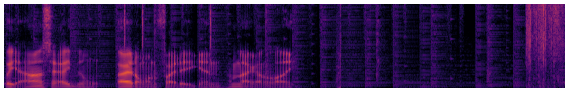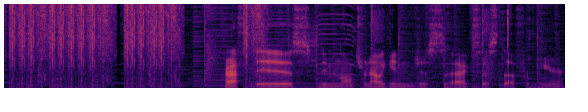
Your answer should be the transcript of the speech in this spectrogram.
but yeah, honestly, I don't, I don't want to fight it again. I'm not gonna lie. Craft this, demon altar. Now we can just access stuff from here.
